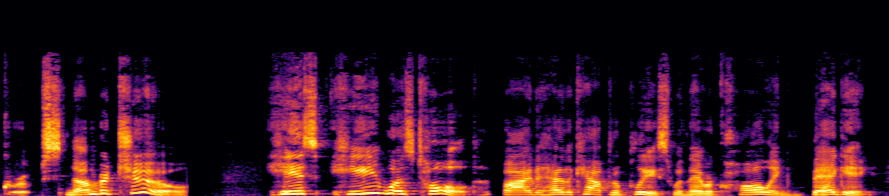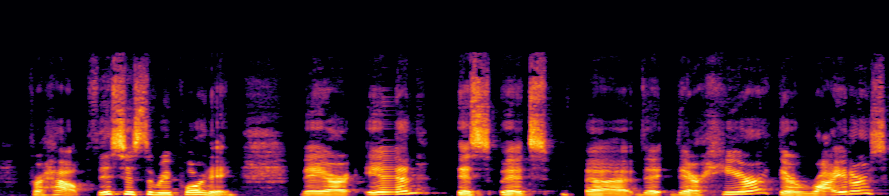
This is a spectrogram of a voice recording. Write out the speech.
groups. Number two, his he was told by the head of the Capitol Police when they were calling, begging for help. This is the reporting. They are in this. It's uh, they're here. They're rioters.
